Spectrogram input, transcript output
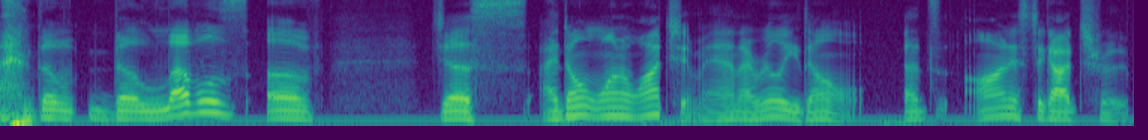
the the levels of just I don't want to watch it, man. I really don't. That's honest to God truth.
